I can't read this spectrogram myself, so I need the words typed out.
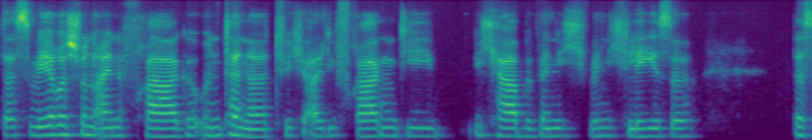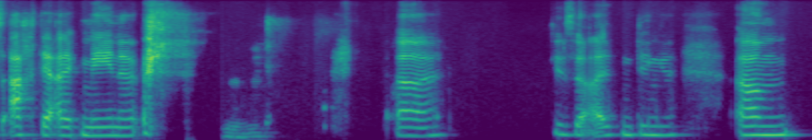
das wäre schon eine Frage. Und dann natürlich all die Fragen, die ich habe, wenn ich, wenn ich lese. Das Acht der Alkmene. Mhm. äh, diese alten Dinge. Ähm,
